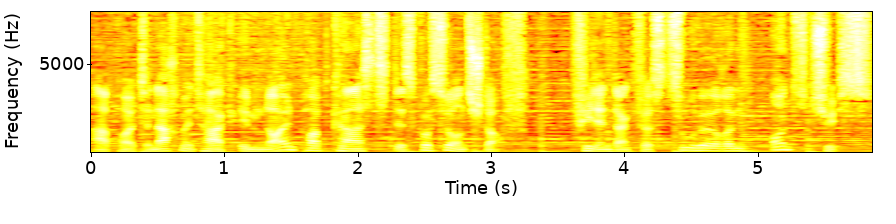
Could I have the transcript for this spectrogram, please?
ab heute Nachmittag im neuen Podcast Diskussionsstoff. Vielen Dank fürs Zuhören und Tschüss.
